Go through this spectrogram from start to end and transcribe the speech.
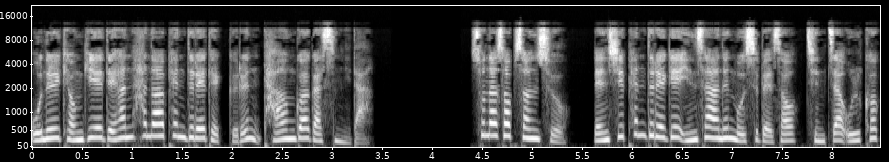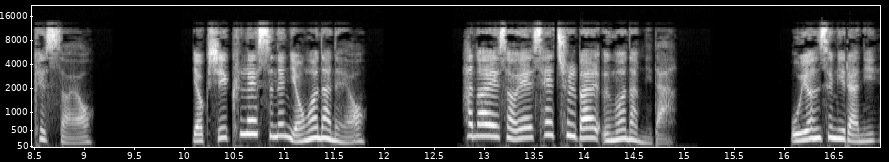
오늘 경기에 대한 하나 팬들의 댓글은 다음과 같습니다. 손아섭 선수, 낸시 팬들에게 인사하는 모습에서 진짜 울컥했어요. 역시 클래스는 영원하네요. 한화에서의 새 출발 응원합니다. 5연승이라니.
